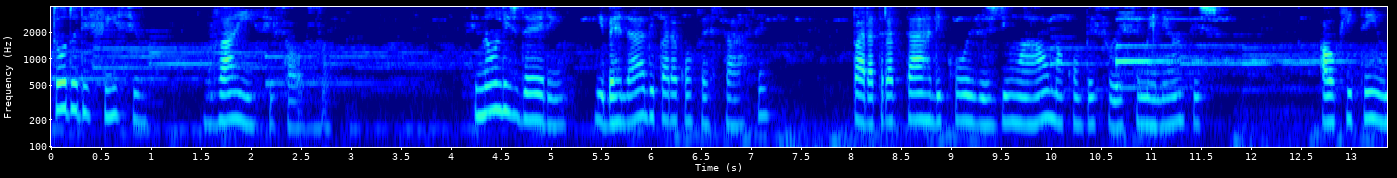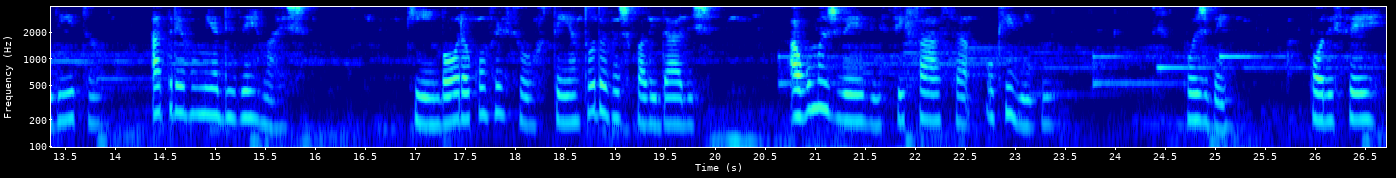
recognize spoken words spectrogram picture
todo edifício vai em si falso. Se não lhes derem liberdade para confessar-se, para tratar de coisas de uma alma com pessoas semelhantes, ao que tenho dito, atrevo-me a dizer mais: que, embora o confessor tenha todas as qualidades, algumas vezes se faça o que digo. Pois bem, pode ser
